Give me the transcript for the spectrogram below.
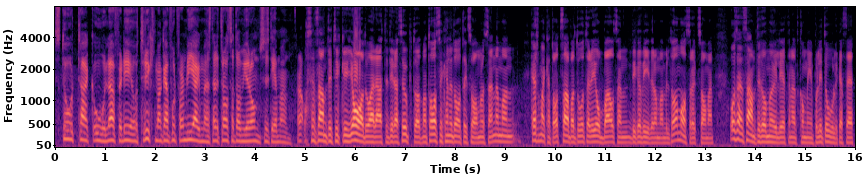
Stort tack Ola för det och tryggt man kan fortfarande bli jägmästare trots att de gör om systemen. Ja, och sen samtidigt tycker jag då att det delas upp då att man tar sin kandidatexamen och sen när man kanske man kan ta ett sabbatsår till att jobba och sen bygga vidare om man vill ta masterexamen. Och sen samtidigt då möjligheten att komma in på lite olika sätt.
